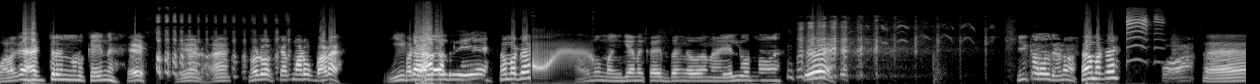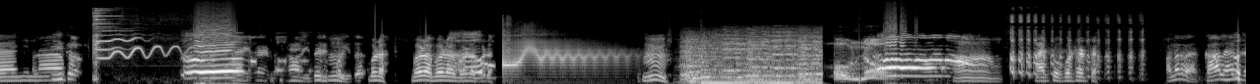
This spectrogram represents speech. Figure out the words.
ಒಳಗ ಹಾಕ್ತಿರ ನೋಡು ಕೈನ. ಏ ಏನ ನೋಡ್ಬೇಕು ಚೆಕ್ ಮಾಡ್ಬೇಕು ಬಾಡ. ಈ ಕಾಲ? ಅಲ್ರಿ? ಮತ್ತೆ? ಅವನು ಮಂಗ್ಯಾನ ಕೈ ಇದ್ದಂಗ ಅದಾನ. ಎಲ್ಲಿ ಹೋದ್ನವ ಏ ಈ ಕಾಲ ಅಲ್ರಿ ಅಣ್ಣ. ಹಾ ಮತ್ತೆ? ವಾ, ಏ ನಿನ್ನ ಈ ಕಾಲ ಹಾ ಇದರಿಪ್ಪ ಇದ. ಬೇಡ ಬೇಡ ಬೇಡ ಬೇಡ ಬೇಡ. ಹ್ಮ್. ಹಾ ಕೊಟ್ಟ ಅಣ್ಣಾರ ಕಾಲ್ ಹೆಂಗ?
